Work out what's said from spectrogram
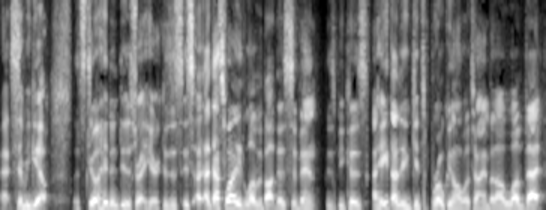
Right, so there we go. Let's go ahead and do this right here because that's what I love about this event is because I hate that it gets broken all the time, but I love that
